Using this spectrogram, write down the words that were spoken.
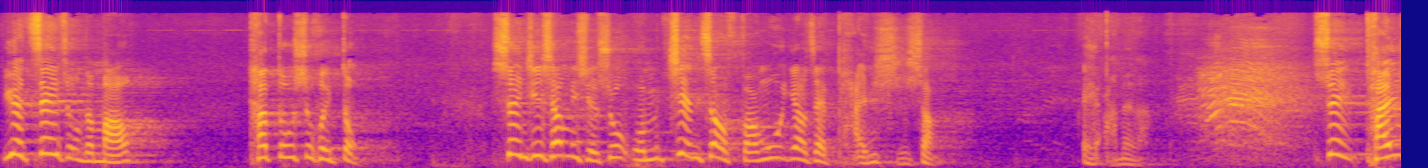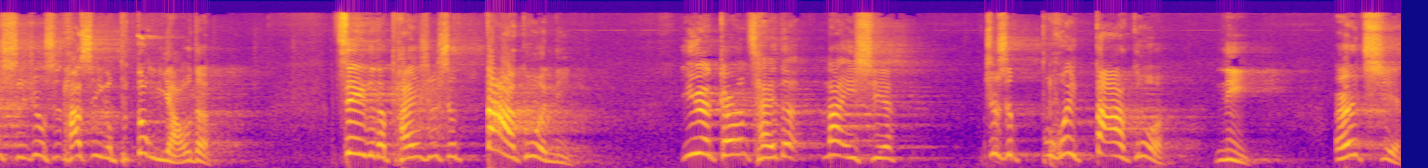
因为这种的毛它都是会动。圣经上面写说，我们建造房屋要在磐石上。哎，阿妹了。所以磐石就是它是一个不动摇的，这个的磐石是大过你，因为刚才的那一些就是不会大过你，而且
